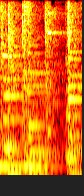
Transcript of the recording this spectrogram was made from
you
